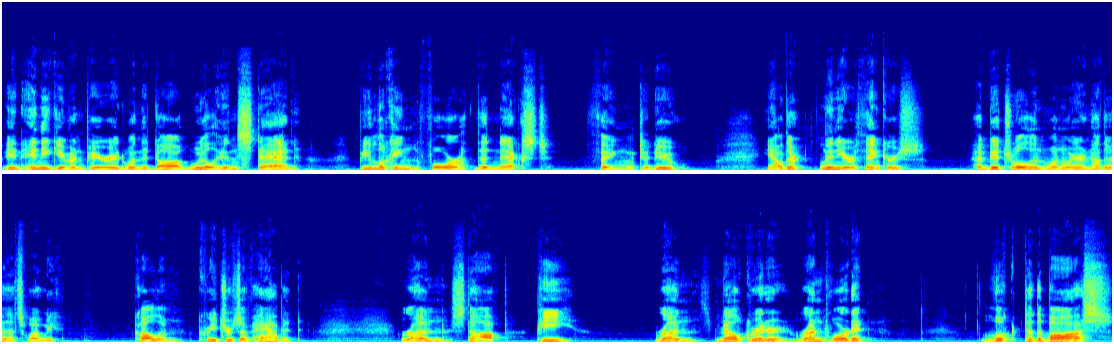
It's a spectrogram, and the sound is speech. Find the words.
in any given period when the dog will instead be looking for the next thing to do. You know, they're linear thinkers, habitual in one way or another. That's why we call them creatures of habit. Run, stop, pee, run, smell critter, run toward it, look to the boss.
